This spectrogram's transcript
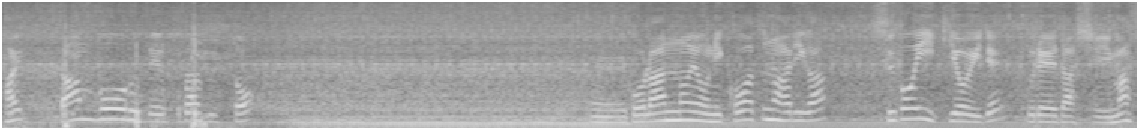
はい。段ボールで塞ぐと、えー、ご覧のように高圧の針がすごい勢いで触れ出します、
